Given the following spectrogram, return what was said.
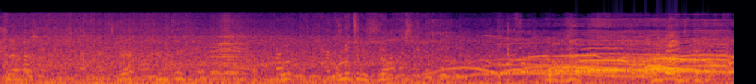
되니까 같이 네, 지금 찍으시죠. 뭘, 뭘로 찍으시죠? 이거 어디, 어디 앉을까요?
